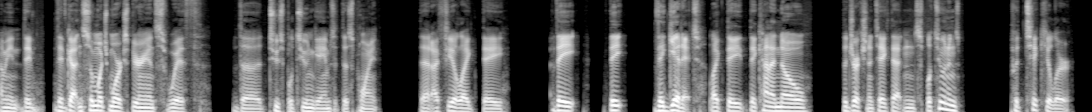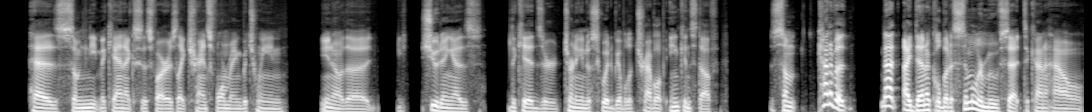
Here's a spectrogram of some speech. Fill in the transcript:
I mean, they've they've gotten so much more experience with the two Splatoon games at this point that I feel like they they they they get it. Like they they kind of know the direction to take that. And Splatoon in particular has some neat mechanics as far as like transforming between you know the shooting as the kids are turning into squid to be able to travel up ink and stuff. Some kind of a not identical, but a similar move set to kind of how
